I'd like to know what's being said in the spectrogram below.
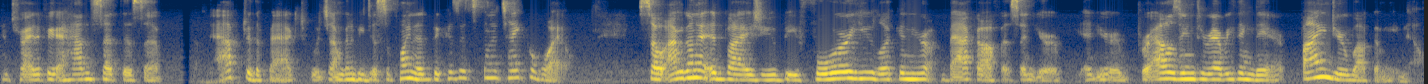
and try to figure out how to set this up after the fact, which I'm going to be disappointed because it's going to take a while. So I'm going to advise you before you look in your back office and you're and you're browsing through everything there, find your welcome email.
